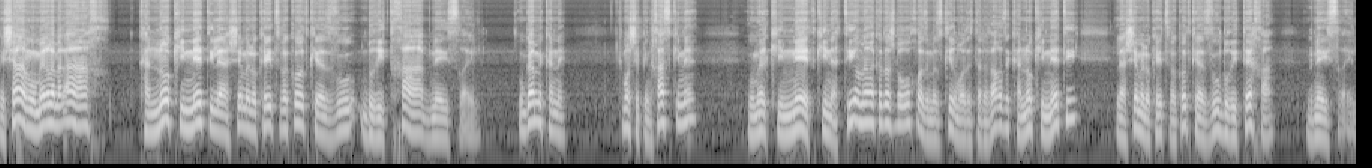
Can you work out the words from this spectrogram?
ושם הוא אומר למלאך, כנו קינאתי להשם אלוקי צבקות כי עזבו בריתך בני ישראל. הוא גם מקנא. כמו שפנחס קינא, הוא אומר קינא את קינאתי, אומר הקדוש ברוך הוא, זה מזכיר מאוד את הדבר הזה, כנו קינאתי להשם אלוקי צבקות כי עזבו בריתך בני ישראל.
